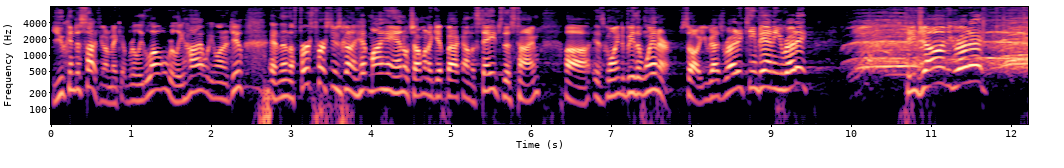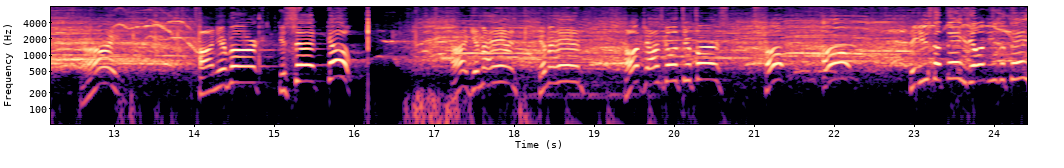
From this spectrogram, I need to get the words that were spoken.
you can decide if you want to make it really low, really high, what do you want to do? And then the first person who's going to hit my hand, which I'm going to get back on the stage this time, uh, is going to be the winner. So you guys ready? Team Danny, you ready? Yeah. Team John, you ready? Yeah. All right. On your mark, get set, go! All right, give him a hand. Give him a hand. Oh, John's going through first. Oh, oh. He used the thing. He use the thing.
